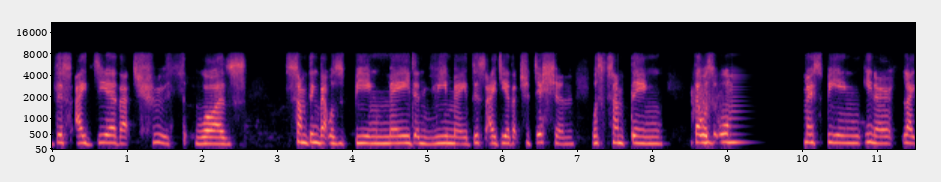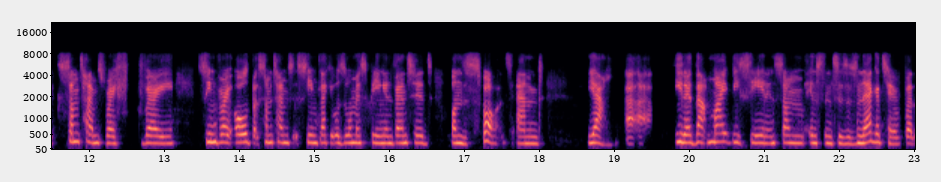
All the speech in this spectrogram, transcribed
this idea that truth was something that was being made and remade, this idea that tradition was something that was almost being you know like sometimes very very seemed very old but sometimes it seemed like it was almost being invented on the spot. And yeah you know that might be seen in some instances as negative but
